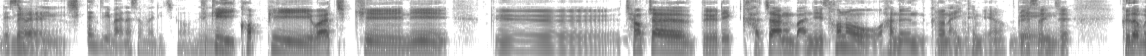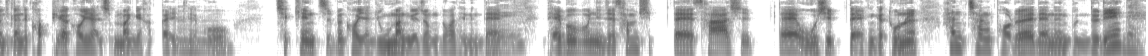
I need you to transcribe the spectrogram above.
레스토랑들이, 네. 식당들이 많아서 말이죠. 네. 특히 이 커피와 치킨 이 그 창업자들이 가장 많이 선호하는 그런 네. 아이템이에요. 그래서 이제 그러다 보니까 이제 커피가 거의 한 10만 개 가까이 되고 음. 치킨집은 거의 한 6만 개 정도가 되는데 네. 대부분 이제 30대, 40 대, 50대 그러니까 돈을 한창 벌어야 되는 분들이 네.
